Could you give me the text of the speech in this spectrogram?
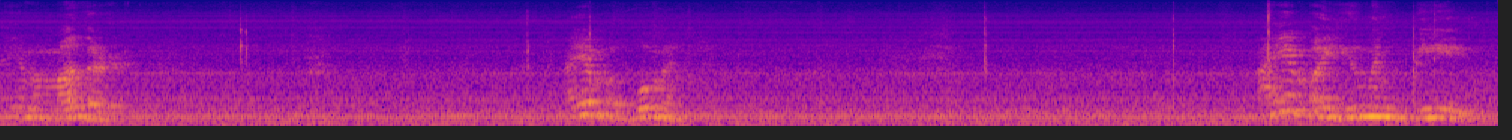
I am a mother. I am a woman. I am a human being.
